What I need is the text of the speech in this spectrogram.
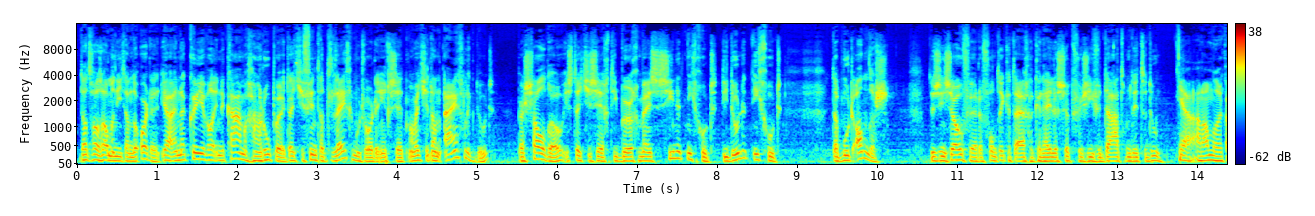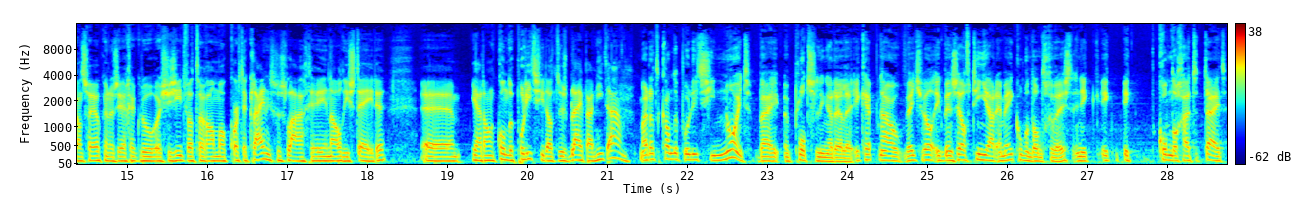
dat was allemaal niet aan de orde. Ja, en dan kun je wel in de Kamer gaan roepen dat je vindt dat het leger moet worden ingezet. Maar wat je dan eigenlijk doet, per saldo, is dat je zegt: die burgemeesters zien het niet goed, die doen het niet goed. Dat moet anders. Dus in zoverre vond ik het eigenlijk een hele subversieve daad om dit te doen. Ja, aan de andere kant zou je ook kunnen zeggen... ik bedoel, als je ziet wat er allemaal kort en klein is geslagen in al die steden... Uh, ja, dan kon de politie dat dus blijkbaar niet aan. Maar dat kan de politie nooit bij een plotselinge rellen. Ik heb nou, weet je wel, ik ben zelf tien jaar ME-commandant geweest... en ik, ik, ik kom nog uit de tijd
